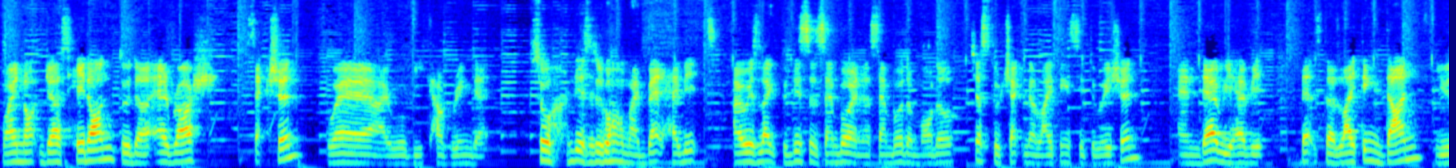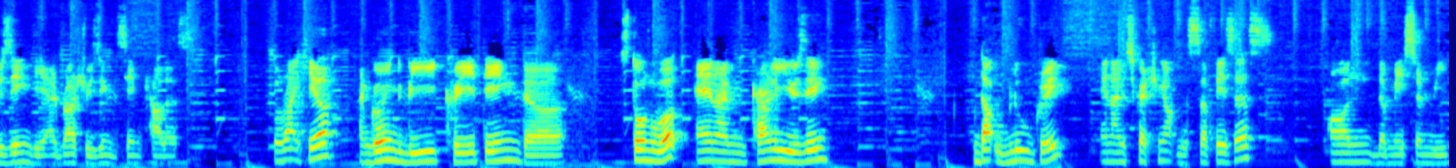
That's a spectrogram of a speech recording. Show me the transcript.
why not just head on to the airbrush section where I will be covering that. So this is one of my bad habits. I always like to disassemble and assemble the model just to check the lighting situation. And there we have it. That's the lighting done using the airbrush using the same colors. So right here, I'm going to be creating the stonework and I'm currently using dark blue gray and I'm scratching out the surfaces on the masonry.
